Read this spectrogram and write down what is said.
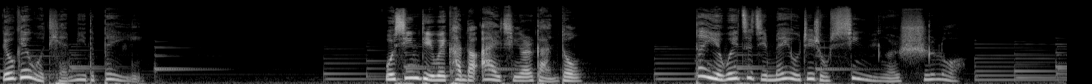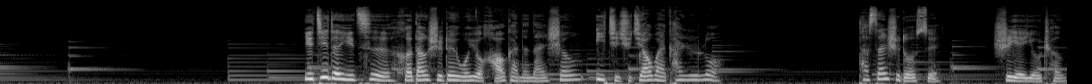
留给我甜蜜的背影。我心底为看到爱情而感动，但也为自己没有这种幸运而失落。也记得一次和当时对我有好感的男生一起去郊外看日落。他三十多岁，事业有成。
